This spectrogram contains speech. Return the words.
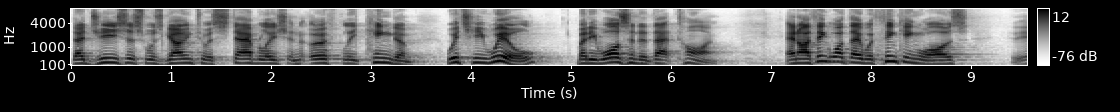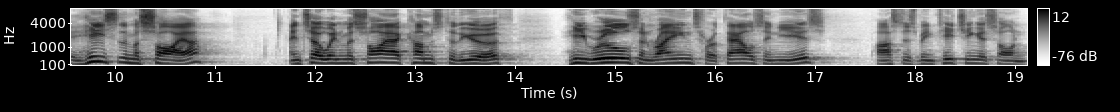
that Jesus was going to establish an earthly kingdom, which he will but he wasn't at that time. And I think what they were thinking was, he's the Messiah. And so when Messiah comes to the earth, he rules and reigns for a thousand years. Pastor's been teaching us on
